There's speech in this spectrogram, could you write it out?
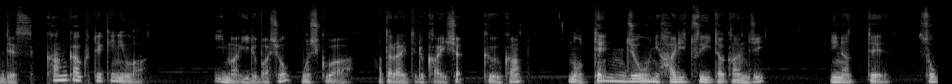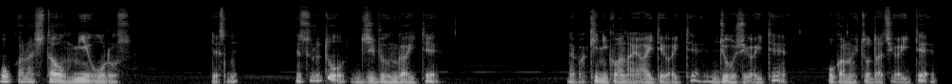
です。感覚的には、今いる場所、もしくは働いてる会社、空間の天井に張り付いた感じになって、そこから下を見下ろす。ですね。ですると、自分がいて、なんか気に食わない相手がいて、上司がいて、他の人たちがいて、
